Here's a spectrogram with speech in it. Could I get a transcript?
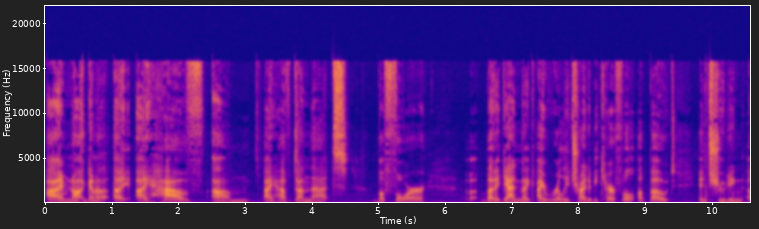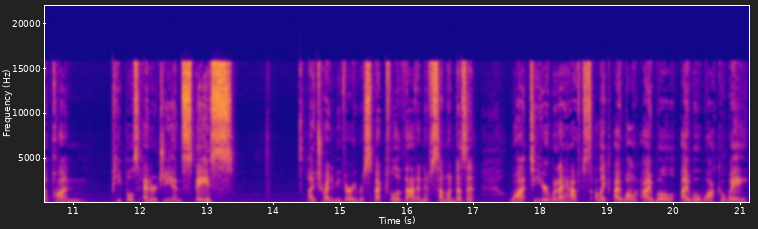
I'm not gonna. I I have um I have done that before, but again, like I really try to be careful about intruding upon people's energy and space. I try to be very respectful of that, and if someone doesn't want to hear what I have to, like I won't. I will. I will walk away.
